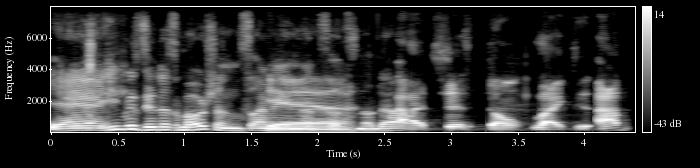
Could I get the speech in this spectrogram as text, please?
Yeah, he was in his emotions. I mean, that's, Yeah. that's no doubt. I just don't like this. I'm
